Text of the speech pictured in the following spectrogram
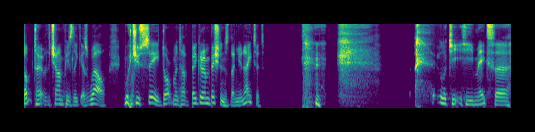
Dumped out of the Champions League as well. Would you say Dortmund have bigger ambitions than United? Look, he, he makes a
